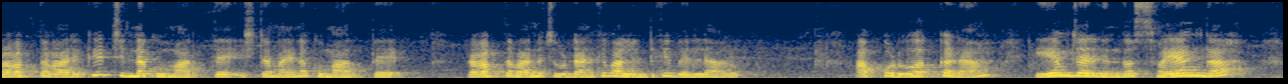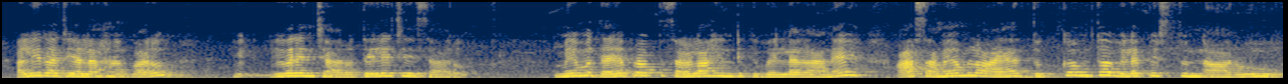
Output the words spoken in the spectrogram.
ప్రవక్త వారికి చిన్న కుమార్తె ఇష్టమైన కుమార్తె ప్రవక్త వారిని చూడడానికి వాళ్ళ ఇంటికి వెళ్ళారు. అప్పుడు అక్కడ ఏం జరిగిందో స్వయంగా అలీ రజీ అల్లాహన్ వారు వివరించారు తెలియచేశారు. మేము దయప్రవక్త సలలాహ్ ఇంటికి వెళ్ళగానే ఆ సమయంలో ఆయన దుఃఖంతో విలపిస్తున్నారు.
